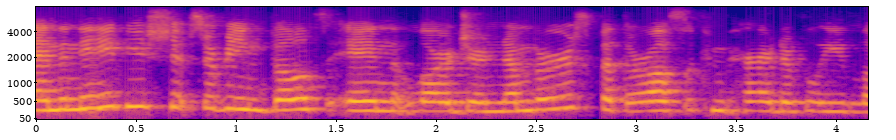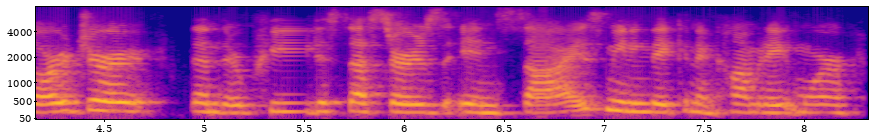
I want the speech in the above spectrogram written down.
And the Navy ships are being built in larger numbers, but they're also comparatively larger than their predecessors in size, meaning they can accommodate more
